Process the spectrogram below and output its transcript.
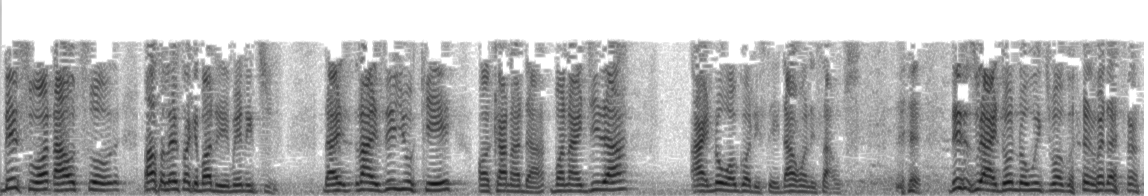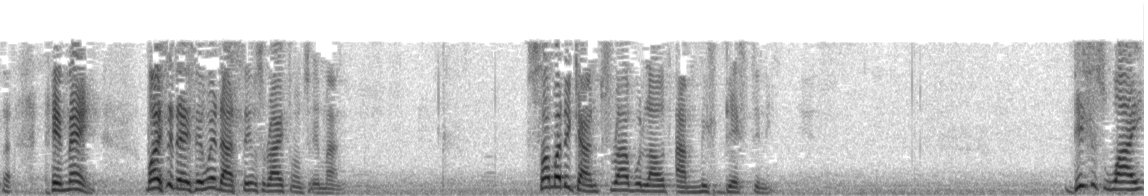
this one out. So, Pastor, let's talk about the remaining two. That is, now is it UK or Canada? But Nigeria, I know what God is saying. That one is out. this is where I don't know which one. Whether, amen. But you see, there is a way that seems right unto a man. Somebody can travel out and miss destiny. This is why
